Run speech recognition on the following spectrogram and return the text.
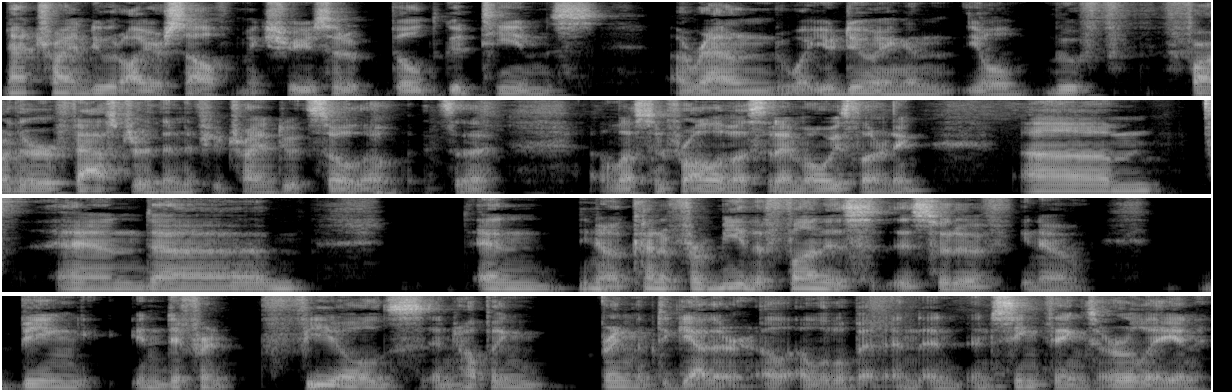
not try and do it all yourself. Make sure you sort of build good teams around what you're doing and you'll move farther faster than if you try and do it solo. It's a, a lesson for all of us that I'm always learning. Um, and, um, and, you know, kind of for me, the fun is, is sort of, you know, being in different fields and helping bring them together a, a little bit and, and, and seeing things early and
